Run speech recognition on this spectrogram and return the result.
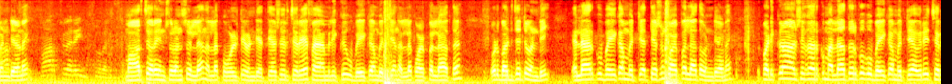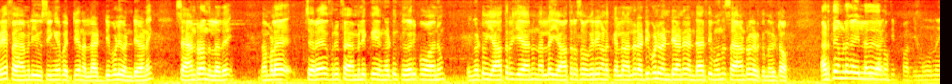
വണ്ടിയാണ്. മാർച്ച് വരെ ഇൻഷുറൻസ് മാർച്ച് വരെ ഇൻഷുറൻസും ഇല്ല. നല്ല ക്വാളിറ്റി വണ്ടി. അത്യാവശ്യം ഒരു ചെറിയ ഫാമിലിക്ക് ഉപയോഗിക്കാൻ പറ്റിയ നല്ല കുഴപ്പമില്ലാത്ത ഒരു ബഡ്ജറ്റ് വണ്ടി. എല്ലാവർക്കും ഉപയോഗിക്കാൻ പറ്റിയ അത്യാവശ്യം കുഴപ്പമില്ലാത്ത വണ്ടിയാണ്. പഠിക്കുന്ന ആവശ്യക്കാർക്കും അല്ലാത്തവർക്കൊക്കെ ഉപയോഗിക്കാൻ പറ്റിയ ഒരു ചെറിയ ഫാമിലി യൂസിങ്ങിന് പറ്റിയ നല്ല അടിപൊളി വണ്ടിയാണ് സാൻഡ്രോ എന്നുള്ളത്. നമ്മളെ ചെറിയ ഒരു ഫാമിലിക്ക് എങ്ങോട്ടും കയറി പോകാനും എങ്ങോട്ടും യാത്ര ചെയ്യാനും നല്ല യാത്ര സൗകര്യങ്ങളൊക്കെ അല്ല നല്ലൊരു അടിപൊളി വണ്ടിയാണ് രണ്ടായിരത്തി മൂന്ന് സാൻഡ്രോ കിടക്കുന്നത് കേട്ടോ. അടുത്ത നമ്മുടെ കയ്യിലുള്ളത് ഏതാണോ? പതിമൂന്ന്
